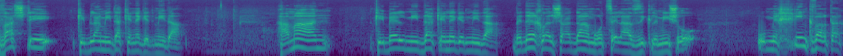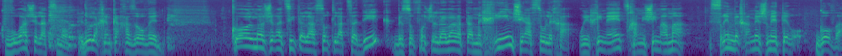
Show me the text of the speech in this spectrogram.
ושתי קיבלה מידה כנגד מידה. המן קיבל מידה כנגד מידה. בדרך כלל כשאדם רוצה להזיק למישהו, הוא מכין כבר את הקבורה של עצמו. תדעו לכם, ככה זה עובד. כל מה שרצית לעשות לצדיק, בסופו של דבר אתה מכין שיעשו לך. הוא הכין עץ 50 אמה, 25 מטר גובה.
